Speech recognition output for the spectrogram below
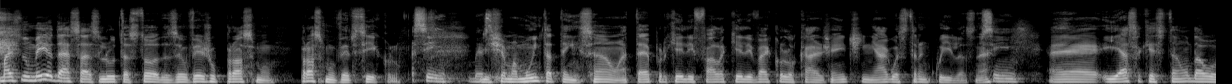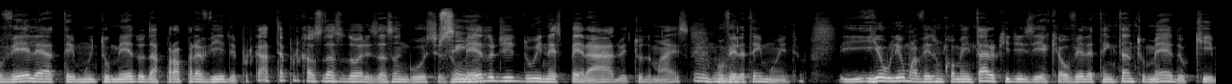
Mas no meio dessas lutas todas, eu vejo o próximo próximo versículo. Sim. Versículo. Me chama muita atenção, até porque ele fala que ele vai colocar a gente em águas tranquilas, né? Sim. É, e essa questão da ovelha ter muito medo da própria vida, porque, até por causa das dores, das angústias, Sim. o medo de, do inesperado e tudo mais, uhum. a ovelha tem muito. E, e, eu li uma vez um comentário que dizia que a ovelha tem tanto medo que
